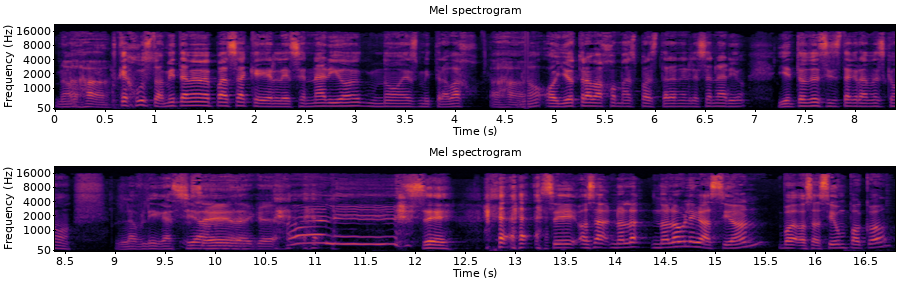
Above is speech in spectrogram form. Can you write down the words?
¿No? Es que justo, a mí también me pasa que el escenario no es mi trabajo, ¿no? O yo trabajo más para estar en el escenario y entonces Instagram es como la obligación. Sí, de que... sí. sí, o sea, no la, no la obligación, o sea, sí un poco,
